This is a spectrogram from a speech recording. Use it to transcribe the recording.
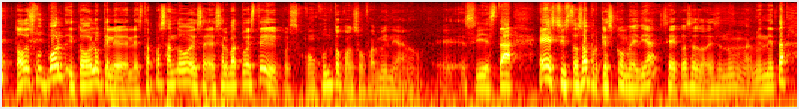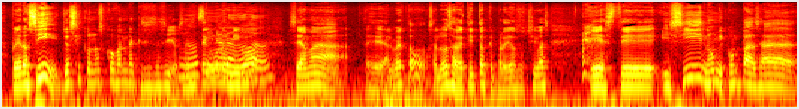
todo es fútbol y todo lo que le, le está pasando es, es al vato este, pues conjunto con su familia, ¿no? Eh, sí está, es chistosa porque es comedia, sí hay cosas donde dices, no mames, neta, pero sí, yo sí conozco banda que sí es así, o sea, No, sí, tengo no un amigo, se llama eh, Alberto, saludos a Betito que perdieron sus chivas, este, y sí, no, mi compa, o sea,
